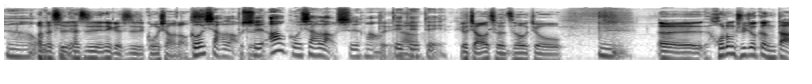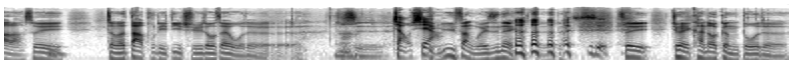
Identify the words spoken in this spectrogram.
嗯，哦，那是那是那个是国小老师，国小老师哦，国小老师哈，对对对，有脚踏车之后就，嗯，呃，活动区就更大了，所以整个大埔里地区都在我的就是脚下。领域范围之内，对 对对，是，所以就可以看到更多的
